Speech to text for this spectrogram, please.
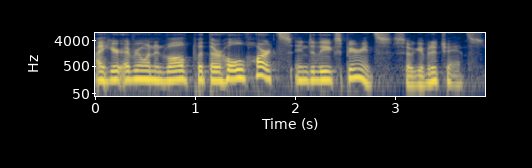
I hear everyone involved put their whole hearts into the experience, so give it a chance.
